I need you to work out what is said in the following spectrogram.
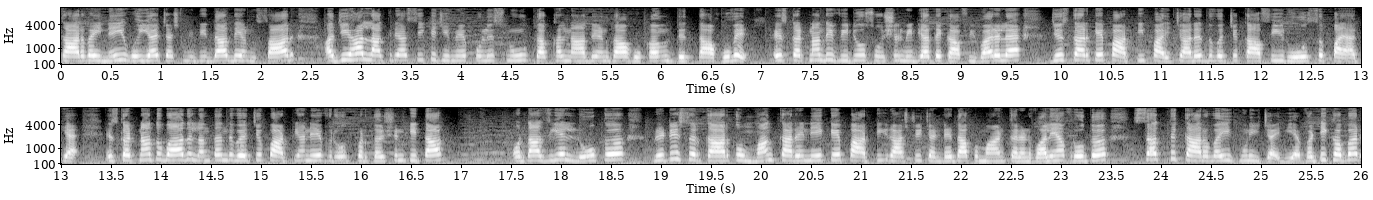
ਕਾਰਵਾਈ ਨਹੀਂ ਹੋਈ ਹੈ। ਚਸ਼ਮਦੀਦਾ ਦੇ ਅਨੁਸਾਰ ਅਜਿਹਾ ਲੱਗ ਰਿਹਾ ਸੀ ਕਿ ਜਿਵੇਂ ਪੁਲਿਸ ਨੂੰ ਦਖਲ ਨਾ ਦੇਣ ਦਾ ਹੁਕਮ ਦਿੱਤਾ ਹੋਵੇ। ਇਸ ਘਟਨਾ ਦੀ ਵੀਡੀਓ ਸੋਸ਼ਲ ਮੀਡੀਆ ਤੇ ਕਾਫੀ ਵਾਇਰਲ ਹੈ, ਜਿਸ ਕਰਕੇ ਭਾਰਤੀ ਭਾਈਚਾਰੇ ਦੇ ਵਿੱਚ ਕਾਫੀ ਰੋਸ ਪਾਇਆ ਗਿਆ ਇਸ ਘਟਨਾ ਤੋਂ ਬਾਅਦ ਲੰਡਨ ਦੇ ਵਿੱਚ ਭਾਰਤੀਆਂ ਨੇ ਵਿਰੋਧ ਪ੍ਰਦਰਸ਼ਨ ਕੀਤਾ। ਔਰ ਦੱਸਦੀਏ ਲੋਕ ਬ੍ਰਿਟਿਸ਼ ਸਰਕਾਰ ਤੋਂ ਮੰਗ ਕਰ ਰਹੇ ਨੇ ਕਿ ਭਾਰਤੀ ਰਾਸ਼ਟਰੀ ਝੰਡੇ ਦਾ ਅਪਮਾਨ ਕਰਨ ਵਾਲਿਆਂ ਵਿਰੁੱਧ ਸਖਤ ਕਾਰਵਾਈ ਹੋਣੀ ਚਾਹੀਦੀ ਹੈ। ਵੱਡੀ ਖਬਰ,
